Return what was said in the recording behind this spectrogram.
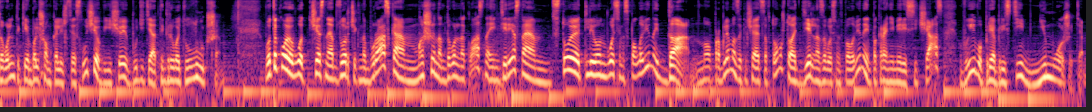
довольно-таки большом количестве случаев еще и будете отыгрывать лучше. Вот такой вот честный обзорчик на Бураска. Машина довольно классная, интересная. Стоит ли он 8,5? Да, но проблема заключается в том, что отдельно за 8,5, по крайней мере сейчас, вы его приобрести не можете.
